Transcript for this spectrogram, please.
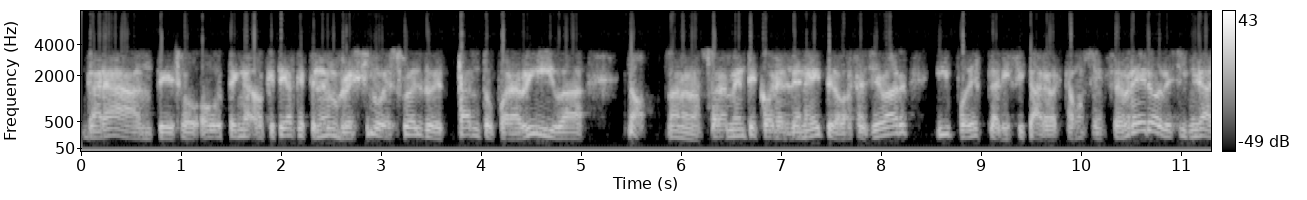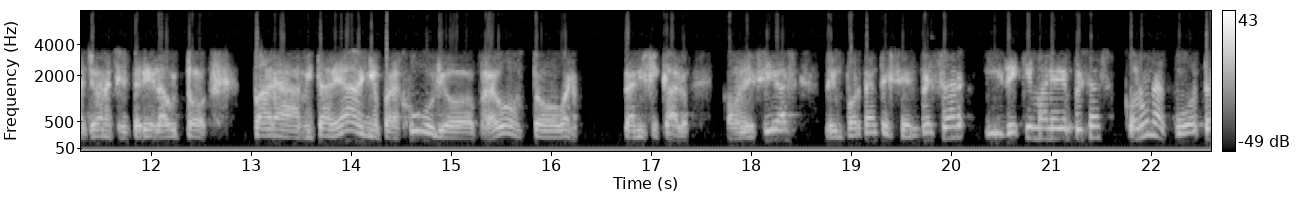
garantes o, o, tenga, o que tengas que tener un recibo de sueldo de tanto por arriba. No, no, no, no, solamente con el DNI te lo vas a llevar y podés planificar. Estamos en febrero, decir, mira, yo necesitaría el auto para mitad de año, para julio, para agosto, bueno, planificarlo. Como decías, lo importante es empezar y de qué manera empezás con una cuota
